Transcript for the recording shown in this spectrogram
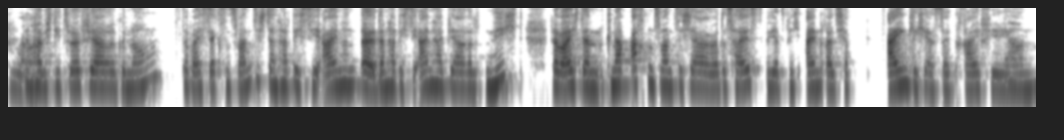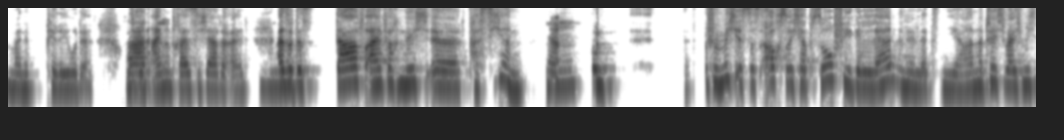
Dann habe ich die zwölf Jahre genommen. Da war ich 26, dann hatte ich sie einen, äh, dann hatte ich sie eineinhalb Jahre nicht. Da war ich dann knapp 28 Jahre. Das heißt, jetzt bin ich 31, ich habe eigentlich erst seit drei, vier ja. Jahren meine Periode. Und ich bin 31 Jahre alt. Mhm. Also das darf einfach nicht äh, passieren. Ja. Mhm. Und für mich ist es auch so, ich habe so viel gelernt in den letzten Jahren. Natürlich, weil ich mich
